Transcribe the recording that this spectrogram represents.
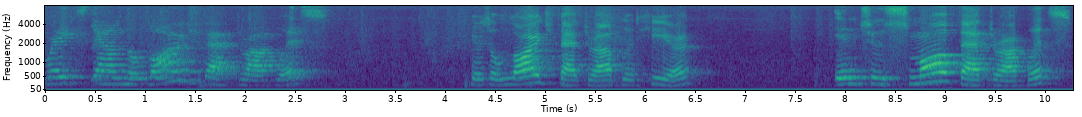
breaks down the large fat droplets. Here's a large fat droplet here into small fat droplets.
